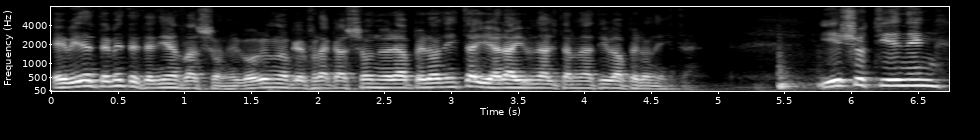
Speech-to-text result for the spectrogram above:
evidentemente tenían razón, el gobierno que fracasó no era peronista y ahora hay una alternativa peronista. Y ellos tienen,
